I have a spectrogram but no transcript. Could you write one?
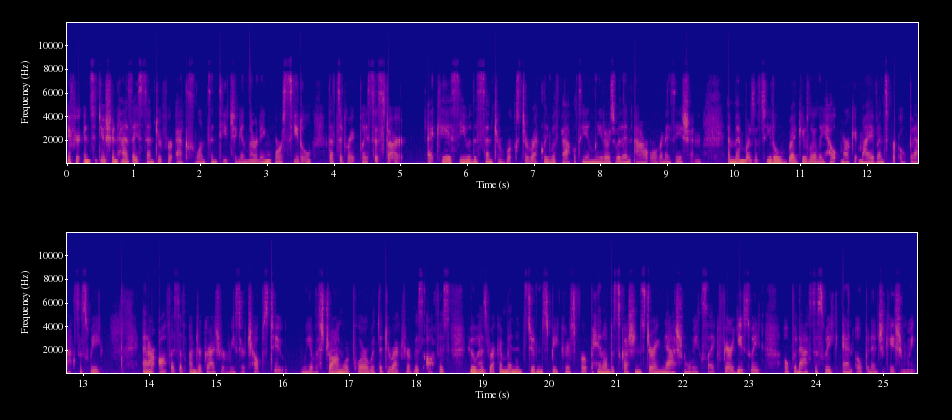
If your institution has a Center for Excellence in Teaching and Learning, or CETL, that's a great place to start. At KSU, the center works directly with faculty and leaders within our organization, and members of CETL regularly help market my events for Open Access Week, and our Office of Undergraduate Research helps too. We have a strong rapport with the director of this office who has recommended student speakers for panel discussions during national weeks like Fair Use Week, Open Access Week, and Open Education Week.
